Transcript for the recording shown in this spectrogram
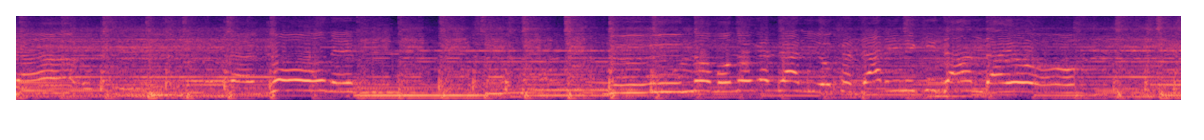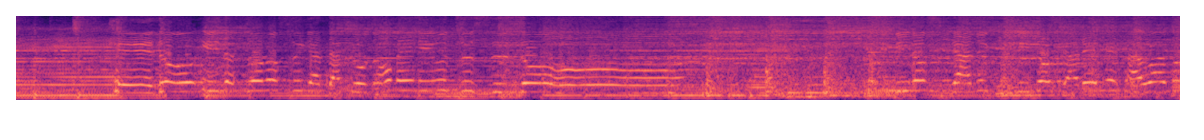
何光年分の物語を飾りに来たんだよ。けどいざその姿この目に映すと君の知らぬ君とされて戯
